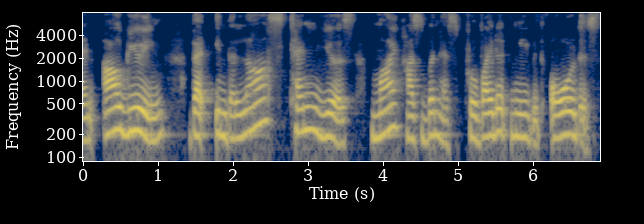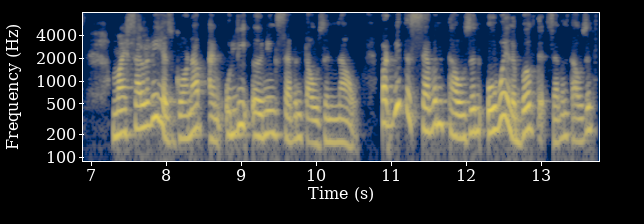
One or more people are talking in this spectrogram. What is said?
and arguing that in the last 10 years, my husband has provided me with all this. My salary has gone up. I'm only earning 7,000 now. But with the 7,000, over and above that 7,000,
